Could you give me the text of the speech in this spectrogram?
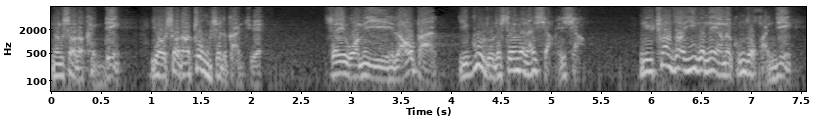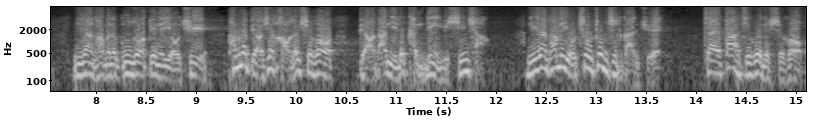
能受到肯定，有受到重视的感觉。所以我们以老板、以雇主的身份来想一想，你创造一个那样的工作环境，你让他们的工作变得有趣，他们的表现好的时候，表达你的肯定与欣赏，你让他们有受重视的感觉。在大集会的时候，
